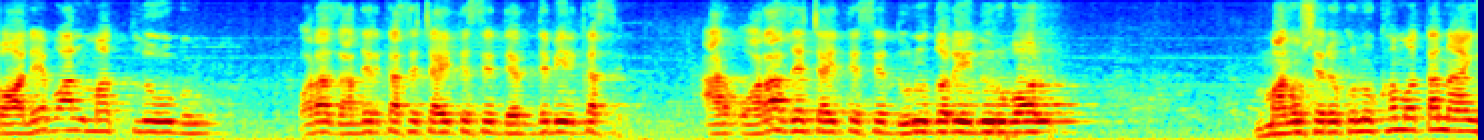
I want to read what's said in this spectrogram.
তালিব ওয়াল মাতলুব। ওরা যাদের কাছে চাইতেছে দেবদেবীর কাছে, আর ওরা যে চাইতেছে দুনু দুর্বল। মানুষের কোনো ক্ষমতা নাই,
